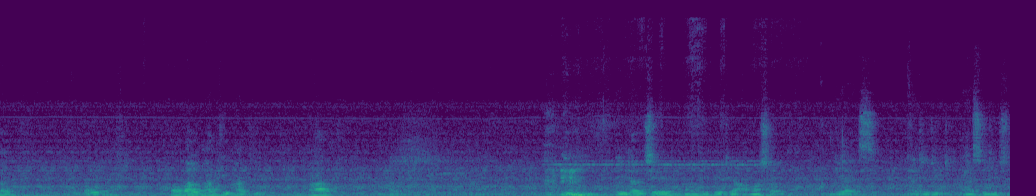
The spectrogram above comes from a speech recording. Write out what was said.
ভাতি। কপাল ভাতি ভাতি। ভাত। এটা হচ্ছে আমাদের পেটে আমাশয় গ্যাস অ্যাসিডিটি অ্যাসিডিটি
